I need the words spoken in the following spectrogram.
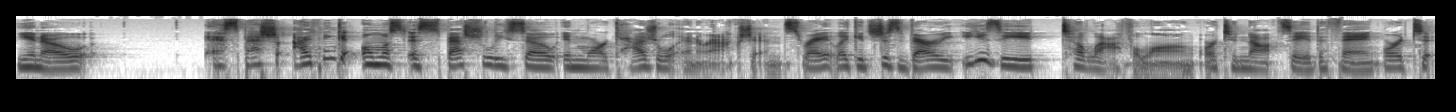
you know, especially i think almost especially so in more casual interactions right? Like it's just very easy to laugh along or to not say the thing or to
